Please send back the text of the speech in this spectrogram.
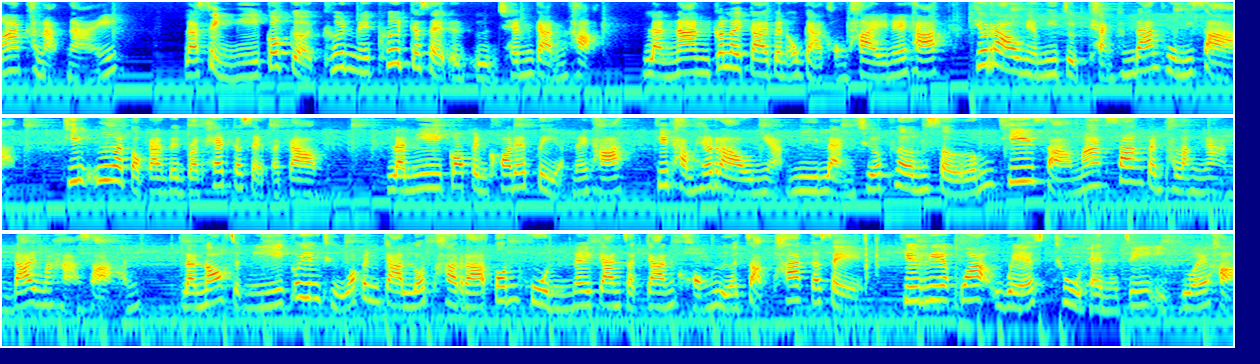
มากขนาดไหน และสิ่งนี้ก็เกิดขึ้นในพืชเกษตรอื่น ๆ เช่นกันค่ะ และนั่นก็เลยกลายเป็นโอกาสของไทยนะคะ ที่เราเนี่ยมีจุดแข็งทางด้านภูมิศาสตร์ ที่เอื้อต่อการเป็นประเทศเกษตรกรรม และนี่ก็เป็นข้อได้เปรียบนะคะ ที่ทำให้เราเนี่ยมีแหล่งเชื้อเพลิงเสริมที่สามารถสร้างเป็นพลังงานได้มหาศาล และนอกจากนี้ก็ยังถือว่าเป็นการลดภาระต้นทุนในการจัดการของเหลือจากภาคเกษตร ที่เรียกว่า waste to energy อีกด้วยค่ะ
